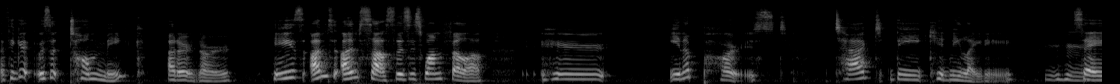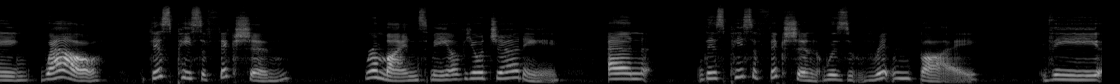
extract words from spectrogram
I think it was it Tom Meek. I don't know. He's I'm I'm sus. There's this one fella who, in a post, tagged the kidney lady, mm-hmm. saying, "Wow, this piece of fiction reminds me of your journey," and this piece of fiction was written by the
